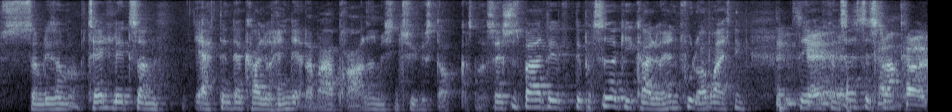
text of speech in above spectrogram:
som ligesom talte lidt sådan, ja, den der Karl Johan der, der bare pralede med sin tykke stok og sådan noget. Så jeg synes bare, det, det er på tide at give Karl Johan fuld oprejsning. Den Det er en fantastisk svamp. Karl,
